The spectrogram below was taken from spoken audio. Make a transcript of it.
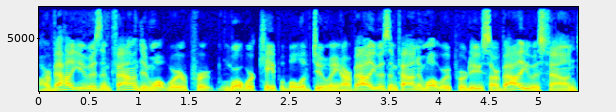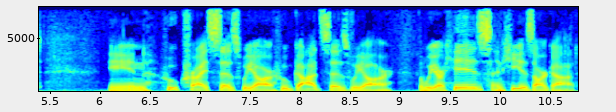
our value isn't found in what we're what we're capable of doing. Our value isn't found in what we produce. Our value is found in who Christ says we are, who God says we are. That we are His and He is our God.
